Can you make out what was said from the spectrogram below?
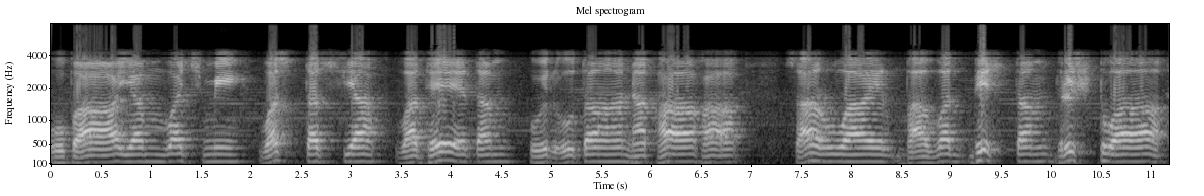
उपायं वच्मि वस्तस्य वधेतं कुरुतानखाः। सर्वैर्भवद्भिस्तं दृष्ट्वा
